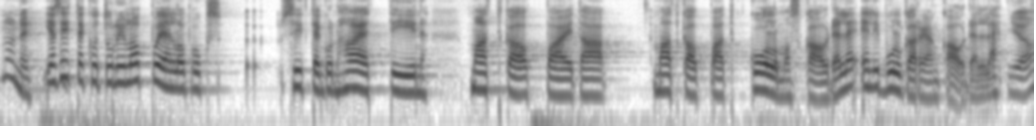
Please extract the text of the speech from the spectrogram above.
No niin. Ja sitten kun tuli loppujen lopuksi, sitten kun haettiin matkaoppaita, matkaoppaat kolmoskaudelle, eli Bulgarian kaudelle, Joo.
